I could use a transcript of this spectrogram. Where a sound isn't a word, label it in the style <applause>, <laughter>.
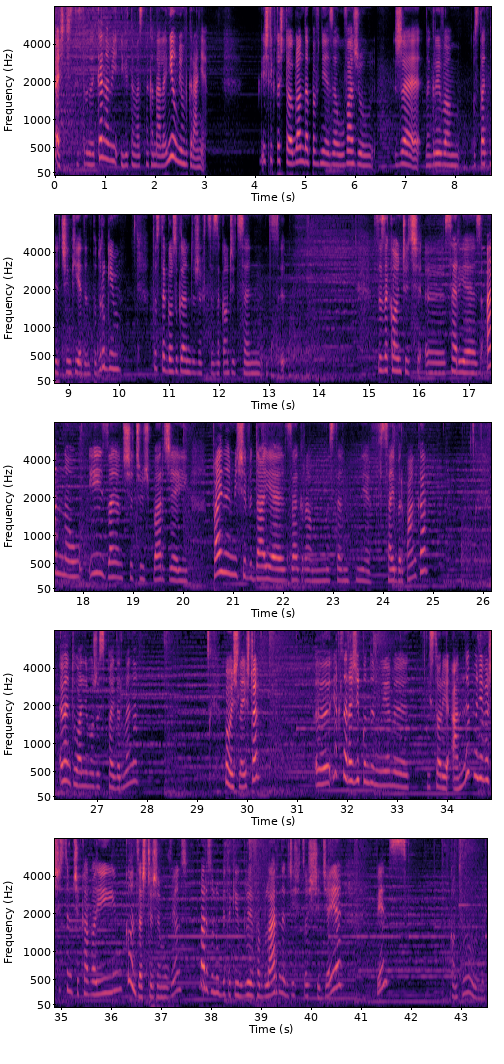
Cześć, z tej strony Kenami i witam Was na kanale Nie Umiem w Granie. Jeśli ktoś to ogląda, pewnie zauważył, że nagrywam ostatnie odcinki jeden po drugim. To z tego względu, że chcę zakończyć sen... Chcę zakończyć y, serię z Anną i zająć się czymś bardziej fajnym mi się wydaje. Zagram następnie w Cyberpunka. Ewentualnie może Spidermana. Pomyślę jeszcze. E, Jak na razie kontynuujemy historię Anny, ponieważ jestem ciekawa jej końca, szczerze mówiąc. Bardzo lubię takie gry fabularne, gdzie się coś się dzieje, więc kontynuujmy.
